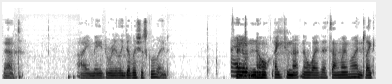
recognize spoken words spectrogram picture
that I made really delicious Kool Aid. I don't know. I do not know why that's on my mind. Like,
